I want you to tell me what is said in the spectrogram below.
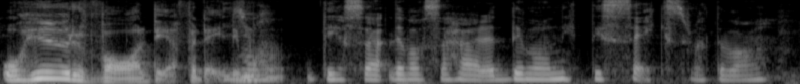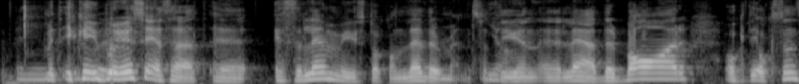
Och hur var det för dig? Det Ja, det, så, det var så här, det var 96 tror jag att det var. Men jag kan ju 97. börja säga så här att eh, SLM är ju Stockholm Leatherman, så Ja. det är ju en eh, läderbar och det är också en,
